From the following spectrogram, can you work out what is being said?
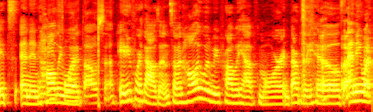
it's and in Hollywood, 84,000. eighty four thousand. So in Hollywood, we probably have more. In Beverly Hills, anyone,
